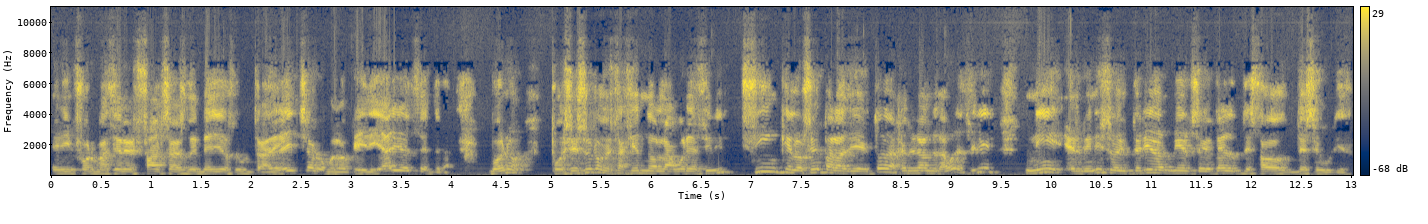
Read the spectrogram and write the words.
en informaciones falsas de medios de ultraderecha, como el OK Diario, etcétera. Bueno, pues eso es lo que está haciendo la Guardia Civil, sin que lo sepa la directora general de la Guardia Civil, ni el ministro de Interior, ni el secretario de Estado de Seguridad.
